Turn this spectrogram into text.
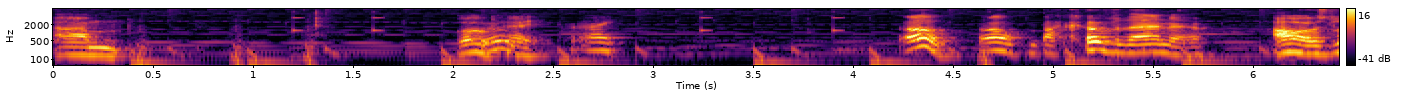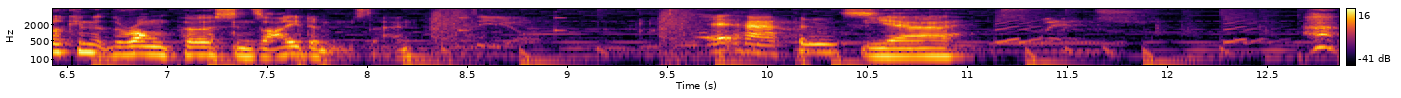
Um. Okay. Hi. Oh, oh, I'm back over there now. Oh, I was looking at the wrong person's items then. It happens. Yeah.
